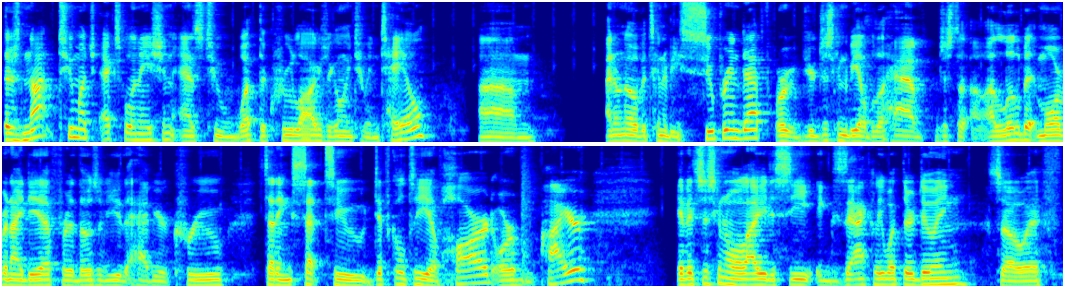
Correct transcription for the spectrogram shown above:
there's not too much explanation as to what the crew logs are going to entail. Um, I don't know if it's going to be super in depth or if you're just going to be able to have just a, a, little bit more of an idea for those of you that have your crew settings set to difficulty of hard or higher. If it's just going to allow you to see exactly what they're doing. So if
